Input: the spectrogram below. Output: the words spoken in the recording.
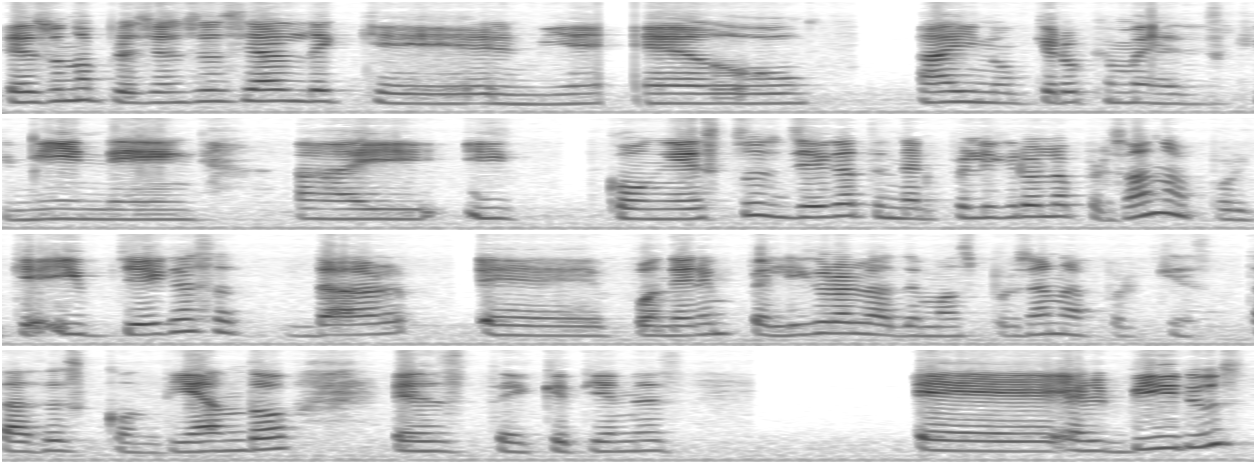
es una presión social de que el miedo, ay, no quiero que me discriminen, ay, y con esto llega a tener peligro la persona, porque y llegas a dar eh, poner en peligro a las demás personas porque estás escondiendo este que tienes eh, el virus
